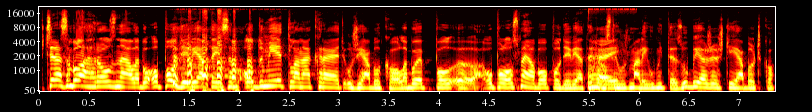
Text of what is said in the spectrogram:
Včera som bola hrozná, lebo o pol deviatej som odmietla nakrájať už jablko, lebo je pol, e, o pol osmej alebo o pol deviatej proste už mali umyté zuby a že ešte jablčko.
